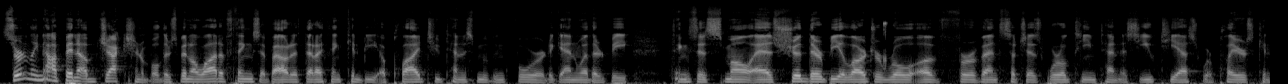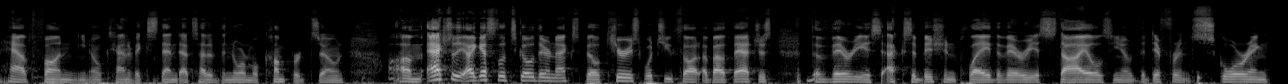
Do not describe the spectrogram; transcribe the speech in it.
certainly not been objectionable. There's been a lot of things about it that I think can be applied to tennis moving forward. Again, whether it be things as small as should there be a larger role of for events such as World Team Tennis, UTS, where players can have fun, you know, kind of extend outside of the normal comfort zone. Um, actually, I guess let's go there next, Bill. Curious what you thought about that, just the various exhibition play, the various styles, you know, the different scoring.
